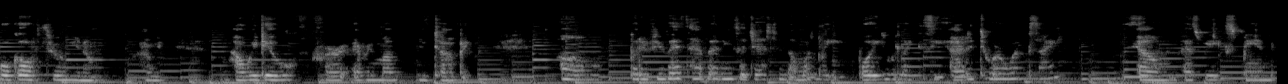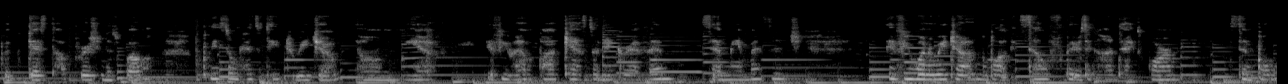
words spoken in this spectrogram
we'll go through, you know, how we how we do for every month new topic. Um, but if you guys have any suggestions on what what you would like to see added to our website, um, as we expand with the desktop version as well, please don't hesitate to reach out. Um, if you have a podcast on Anchor FM, send me a message. If you want to reach out on the blog itself, there's a contact form. Simple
